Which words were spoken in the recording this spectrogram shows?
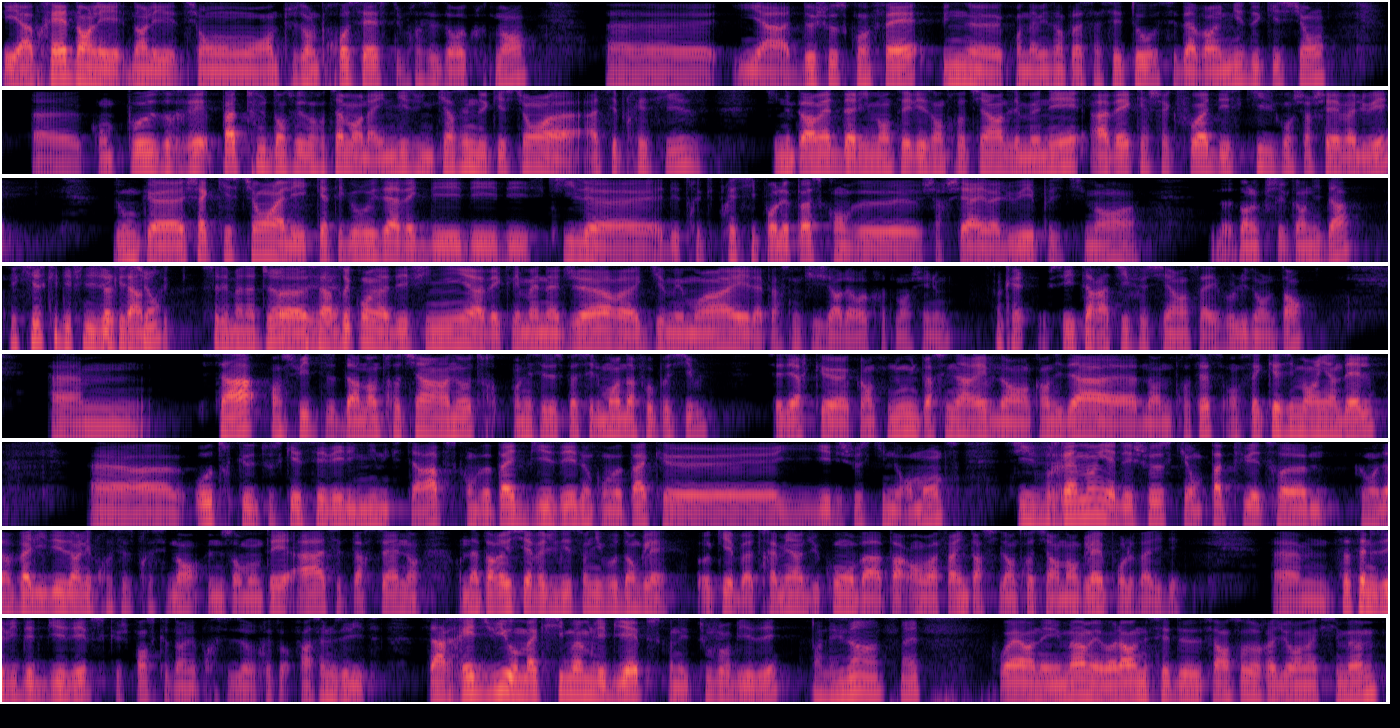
Et après, dans les, dans les, si on rentre plus dans le process du process de recrutement, euh, il y a deux choses qu'on fait. Une euh, qu'on a mise en place assez tôt, c'est d'avoir une liste de questions euh, qu'on poserait, pas tout dans tous les entretiens, mais on a une liste d'une quinzaine de questions assez précises qui nous permettent d'alimenter les entretiens, de les mener avec à chaque fois des skills qu'on cherche à évaluer. Donc chaque question, elle est catégorisée avec des skills, des trucs précis pour le poste qu'on veut chercher à évaluer positivement dans le, chez le candidat. Et qui est-ce qui définit les questions C'est les managers euh, C'est un truc qu'on a défini avec les managers, euh, Guillaume et moi, et la personne qui gère le recrutement chez nous. Ok. C'est itératif aussi, hein, ça évolue dans le temps. Euh, ça, ensuite, d'un entretien à un autre, on essaie de se passer le moins d'infos possible. C'est-à-dire que quand nous, une personne arrive dans candidat dans le process, on sait quasiment rien d'elle euh, autre que tout ce qui est CV, LinkedIn, etc. Parce qu'on veut pas être biaisé, donc on veut pas qu'il y ait des choses qui nous remontent. Si vraiment il y a des choses qui n'ont pas pu être, euh, comment dire, validées dans les process précédents, elles nous sont remontées. Ah, cette personne, on n'a pas réussi à valider son niveau d'anglais. Ok, bah très bien. Du coup, on va on va faire une partie d'entretien en anglais pour le valider. Euh, ça, ça nous évite d'être biaisé parce que je pense que dans les processus de recrutement, enfin, ça nous évite. Ça réduit au maximum les biais parce qu'on est toujours biaisé. On est humain, hein, ouais. Ouais, on est humain, mais voilà, on essaie de faire en sorte de réduire au maximum.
